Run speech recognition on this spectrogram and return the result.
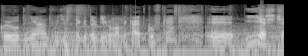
grudnia, 22 mamy kartkówkę. E, i jeszcze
